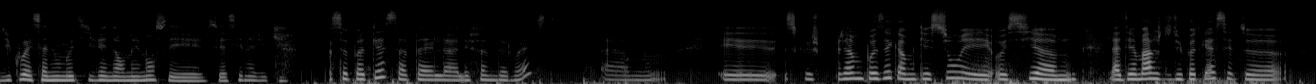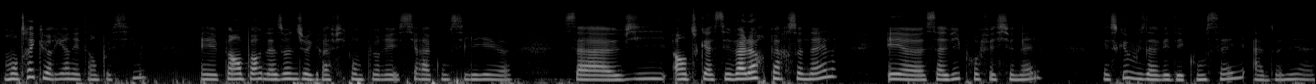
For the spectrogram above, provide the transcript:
du coup ça nous motive énormément. C'est assez magique. Ce podcast s'appelle Les femmes de l'Ouest. et ce que j'aime poser comme question et aussi la démarche du podcast, c'est de montrer que rien n'est impossible et peu importe la zone géographique, on peut réussir à concilier euh, sa vie, en tout cas ses valeurs personnelles et euh, sa vie professionnelle. Est-ce que vous avez des conseils à donner à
